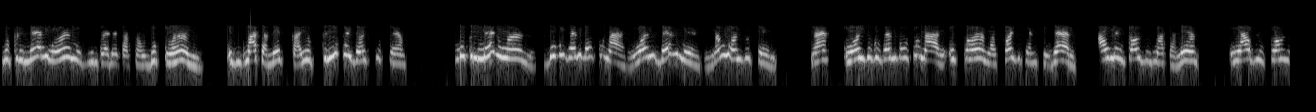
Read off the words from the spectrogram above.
No primeiro ano de implementação do plano, o desmatamento caiu 32%. No primeiro ano do governo Bolsonaro, o ano dele mesmo, não o ano do tempo, né? o ano do governo Bolsonaro, o plano, as coisas que eles fizeram, aumentou o desmatamento em algo em torno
